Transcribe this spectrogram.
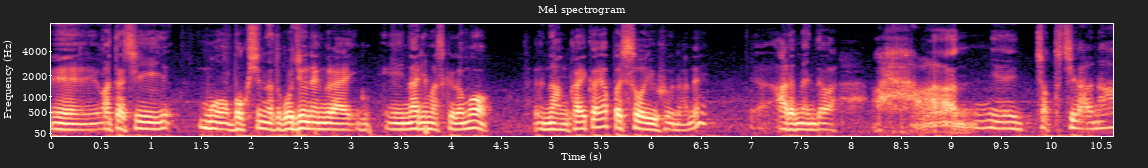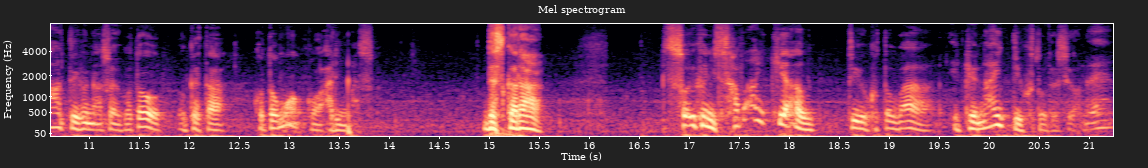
えー、私もう牧師になると50年ぐらいになりますけども何回かやっぱりそういうふうなねある面ではああちょっと違うなというふうなそういうことを受けたこともこうあります。ですからそういうふうに裁き合うっていうことはいけないっていうことですよね。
